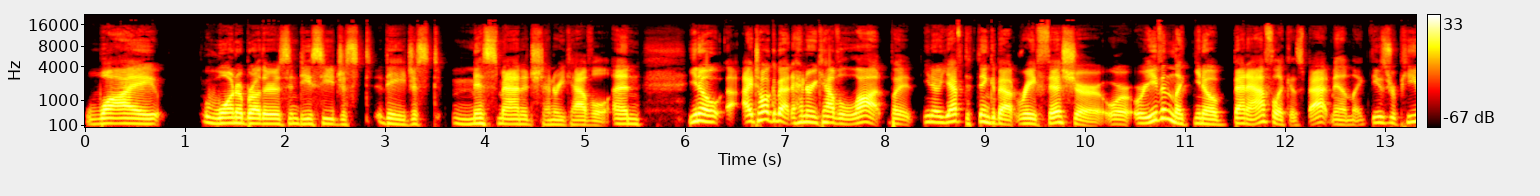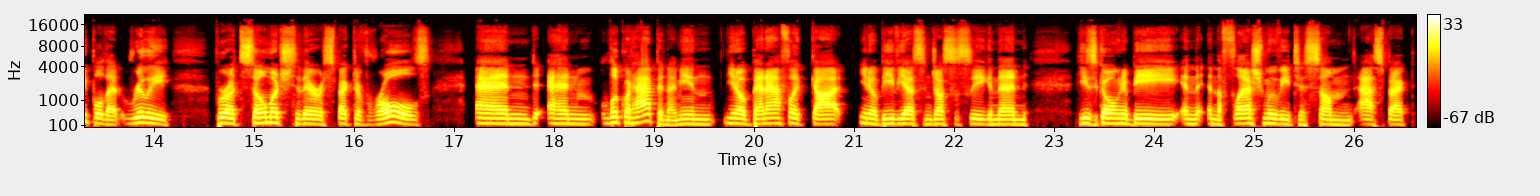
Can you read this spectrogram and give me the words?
why Warner Brothers and DC just they just mismanaged Henry Cavill and you know, I talk about Henry Cavill a lot, but you know, you have to think about Ray Fisher or or even like, you know, Ben Affleck as Batman. Like these are people that really brought so much to their respective roles and and look what happened. I mean, you know, Ben Affleck got, you know, BVS and Justice League and then he's going to be in the, in the Flash movie to some aspect.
